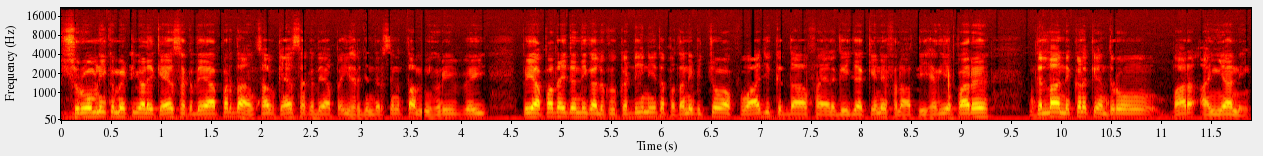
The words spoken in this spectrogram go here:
ਸ਼੍ਰੋਮਣੀ ਕਮੇਟੀ ਵਾਲੇ ਕਹਿ ਸਕਦੇ ਆ ਪ੍ਰਧਾਨ ਸਾਹਿਬ ਕਹਿ ਸਕਦੇ ਆ ਭਾਈ ਹਰਜਿੰਦਰ ਸਿੰਘ ਧਾਮੀ ਹੋਰੀ ਬਈ ਵੀ ਆਪਾਂ ਤਾਂ ਇਦਾਂ ਦੀ ਗੱਲ ਕੋਈ ਕੱਢੀ ਨਹੀਂ ਤਾਂ ਪਤਾ ਨਹੀਂ ਵਿੱਚੋਂ ਅਫਵਾਹ ਜੀ ਕਿੱਦਾਂ ਫੈਲ ਗਈ ਜਾਂ ਕਿਹਨੇ ਫੈਲਾਤੀ ਹੈਗੀ ਪਰ ਗੱਲਾਂ ਨਿਕਲ ਕੇ ਅੰਦਰੋਂ ਬਾਹਰ ਆਈਆਂ ਨੇ।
